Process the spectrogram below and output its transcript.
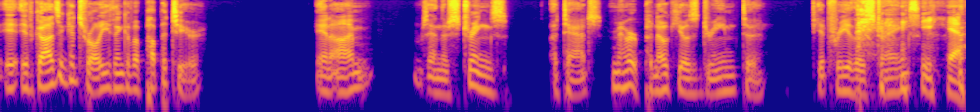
If God's in control, you think of a puppeteer, and I'm and there's strings attached. Remember Pinocchio's dream to get free of those strings? yeah.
